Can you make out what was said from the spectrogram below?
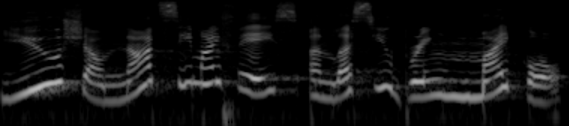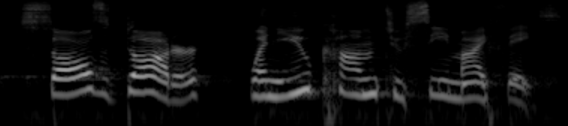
you shall not see my face unless you bring Michal, Saul's daughter, when you come to see my face.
